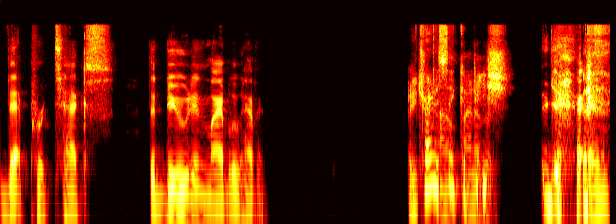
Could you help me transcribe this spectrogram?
that protects the dude in My Blue Heaven. are you trying to say don't- never- capiche Yeah, and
